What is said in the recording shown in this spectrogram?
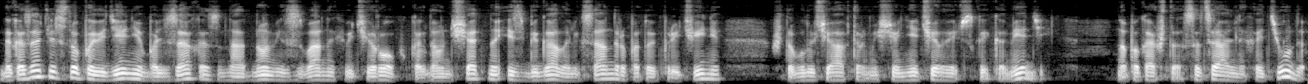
Доказательство поведения Бальзака на одном из званых вечеров, когда он тщательно избегал Александра по той причине, что, будучи автором еще не человеческой комедии, но пока что социальных этюдов,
